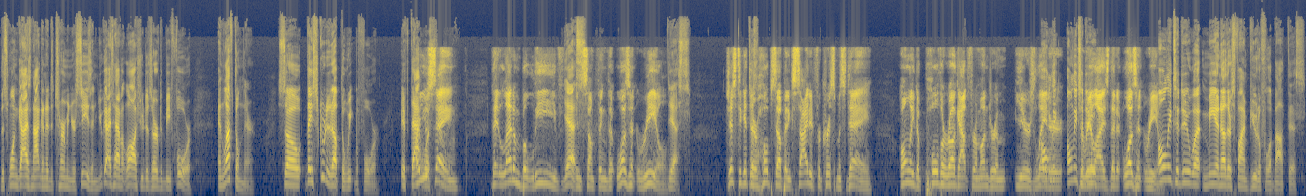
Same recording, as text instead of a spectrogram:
This one guy's not going to determine your season. You guys haven't lost, you deserve to be four. And left them there. So they screwed it up the week before. If that Are you was saying they let them believe Yes. in something that wasn't real Yes. just to get their hopes up and excited for Christmas Day, only to pull the rug out from under them years later only to to do- realize that it wasn't real? Only to do what me and others find beautiful about this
